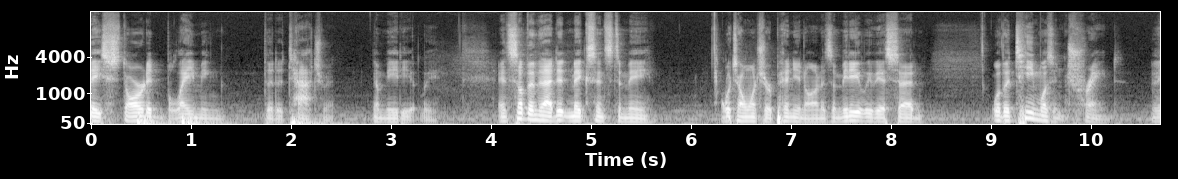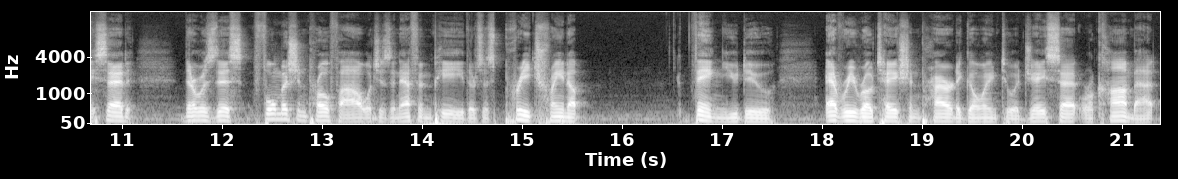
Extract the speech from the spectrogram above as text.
they started blaming the detachment immediately. And something that didn't make sense to me, which I want your opinion on, is immediately they said, well, the team wasn't trained. And they said there was this full mission profile, which is an FMP. There's this pre train up thing you do every rotation prior to going to a JCET or combat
